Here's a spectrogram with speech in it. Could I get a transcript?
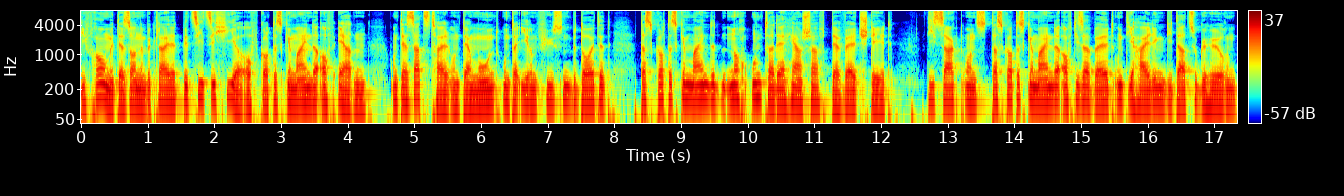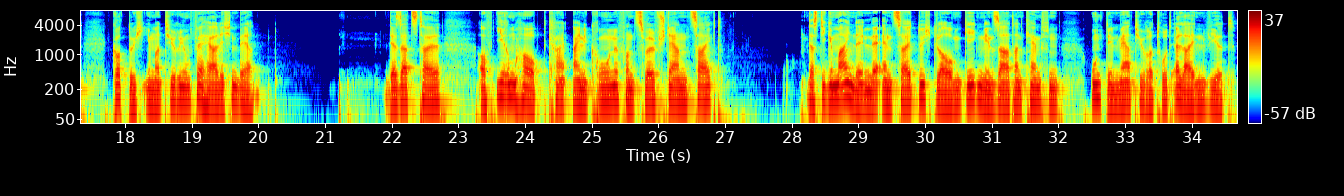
Die Frau mit der Sonne bekleidet bezieht sich hier auf Gottes Gemeinde auf Erden, und der Satzteil und der Mond unter ihren Füßen bedeutet, dass Gottes Gemeinde noch unter der Herrschaft der Welt steht. Dies sagt uns, dass Gottes Gemeinde auf dieser Welt und die Heiligen, die dazu gehören, Gott durch ihr Martyrium verherrlichen werden. Der Satzteil auf ihrem Haupt eine Krone von zwölf Sternen zeigt, dass die Gemeinde in der Endzeit durch Glauben gegen den Satan kämpfen und den Märtyrertod erleiden wird.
